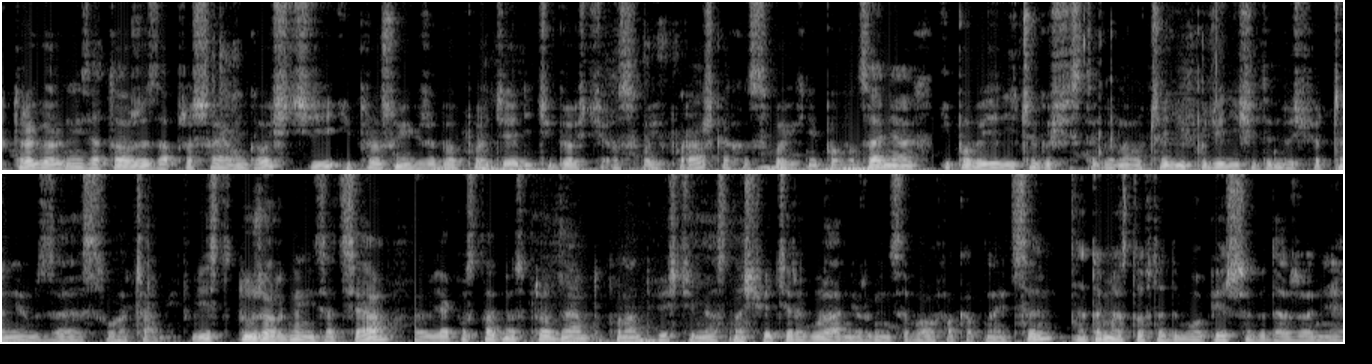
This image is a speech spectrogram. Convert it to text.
którego organizatorzy zapraszają gości i proszą ich, żeby opowiedzieli ci goście o swoich porażkach, o swoich niepowodzeniach i powiedzieli, czego się z tego nauczyli, podzieli się tym doświadczeniem ze słuchaczami. Jest to duża organizacja. Jak ostatnio sprawdzałem, to ponad 200 miast na świecie regularnie organizowało Fuck Up Nightsy. Natomiast to wtedy było pierwsze wydarzenie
